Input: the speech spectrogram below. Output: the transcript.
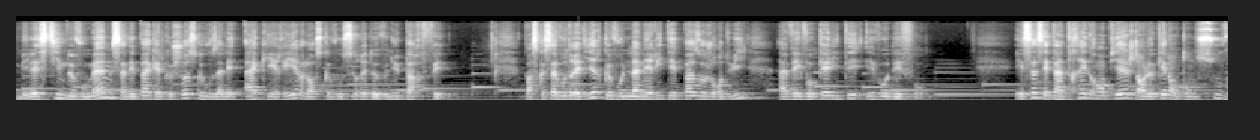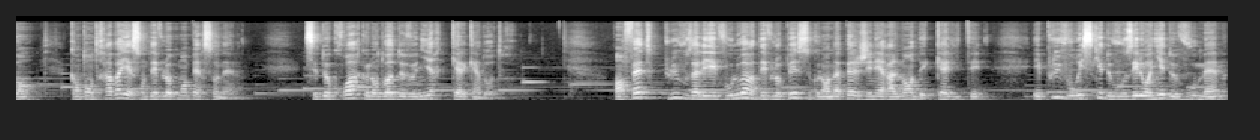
Mais l'estime de vous-même, ça n'est pas quelque chose que vous allez acquérir lorsque vous serez devenu parfait. Parce que ça voudrait dire que vous ne la méritez pas aujourd'hui avec vos qualités et vos défauts. Et ça, c'est un très grand piège dans lequel on tombe souvent quand on travaille à son développement personnel. C'est de croire que l'on doit devenir quelqu'un d'autre. En fait, plus vous allez vouloir développer ce que l'on appelle généralement des qualités, et plus vous risquez de vous éloigner de vous-même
